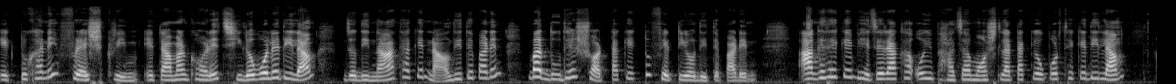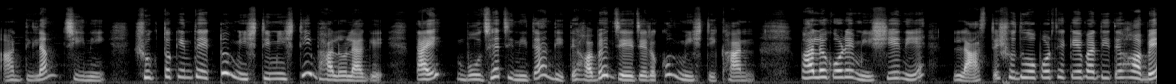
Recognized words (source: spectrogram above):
একটুখানি ফ্রেশ ক্রিম। এটা আমার ঘরে ছিল বলে দিলাম। যদি না থাকে নাও দিতে পারেন বা দুধের শটটাকে একটু ফেটিয়েও দিতে পারেন। আগে থেকে ভেজে রাখা ওই ভাজা মশলাটাকে ওপর থেকে দিলাম আর দিলাম চিনি। শুক্তো কিন্তু একটু মিষ্টি মিষ্টি ভালো লাগে। তাই বুঝে চিনিটা দিতে হবে যে যেরকম মিষ্টি খান। ভালো করে মিশিয়ে নিয়ে লাস্টে শুধু ওপর থেকে এবার দিতে হবে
